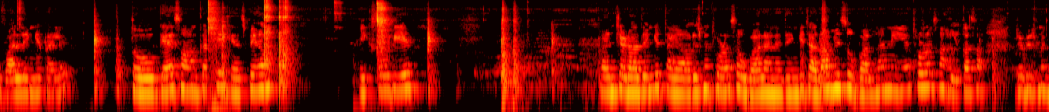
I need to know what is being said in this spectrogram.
उबाल लेंगे पहले। तो गैस ऑन करके, गैस पे हम एक साइड ये पैन चढ़ा देंगे और इसमें थोड़ा सा उबाल आने देंगे। ज़्यादा हमें इसे उबालना नहीं है थोड़ा सा हल्का सा जब इसमें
